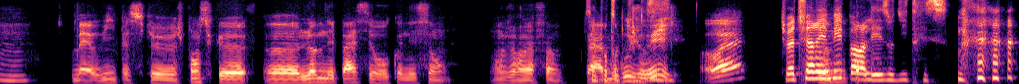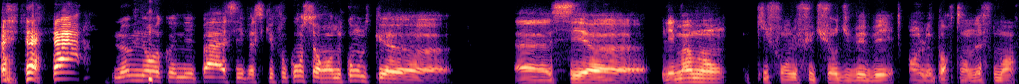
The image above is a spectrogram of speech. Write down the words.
Hmm. Ben oui, parce que je pense que euh, l'homme n'est pas assez reconnaissant envers la femme. Ça a beaucoup joué. Ouais. Tu vas te faire aimer par les auditrices. l'homme ne reconnaît pas assez parce qu'il faut qu'on se rende compte que euh, c'est euh, les mamans qui font le futur du bébé en le portant neuf mois.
